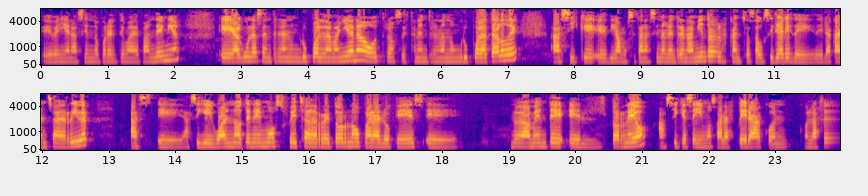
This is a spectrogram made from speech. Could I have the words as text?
eh, venían haciendo por el tema de pandemia. Eh, algunas entrenan un grupo en la mañana, otros están entrenando un grupo a la tarde, así que, eh, digamos, están haciendo el entrenamiento en las canchas auxiliares de, de la cancha de River. As- eh, así que igual no tenemos fecha de retorno para lo que es eh, nuevamente el torneo, así que seguimos a la espera con, con la fe.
